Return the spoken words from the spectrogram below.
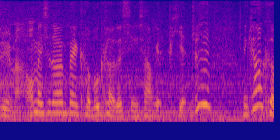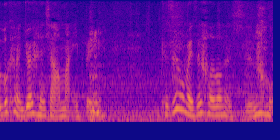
据嘛，我每次都会被可不可的行销给骗，就是你看到可不可，你就会很想要买一杯，可是我每次喝都很失落。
